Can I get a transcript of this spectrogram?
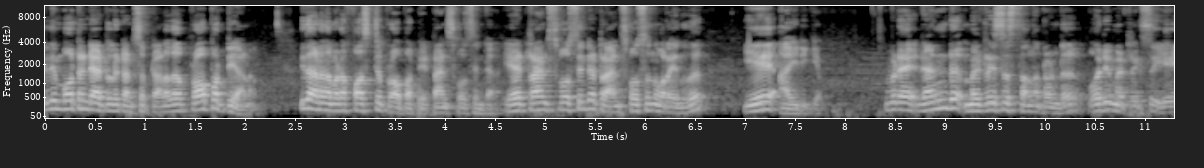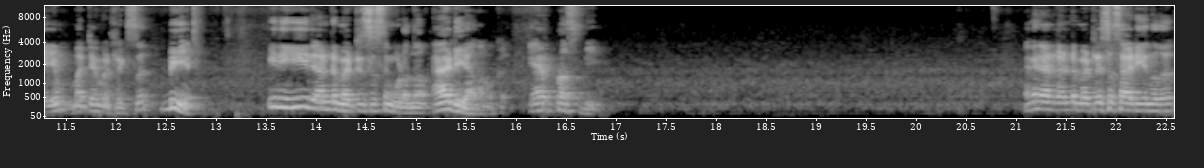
ഇത് ഇമ്പോർട്ടന്റ് ആയിട്ടുള്ള കൺസെപ്റ്റാണ് അത് പ്രോപ്പർട്ടിയാണ് ഇതാണ് നമ്മുടെ ഫസ്റ്റ് പ്രോപ്പർട്ടി ട്രാൻസ്പോസിന്റെ എ ട്രാൻസ്പോസിന്റെ ട്രാൻസ്പോസ് എന്ന് പറയുന്നത് എ ആയിരിക്കും. ഇവിടെ രണ്ട് മെട്രിക്സസ് തന്നിട്ടുണ്ട്. ഒരു മെട്രിക്സ് എയും മറ്റേ മെട്രിക്സ് ബിയും ഇനി ഈ രണ്ട് മെട്രിക്സസും കൂടെ ഒന്ന് ആഡ് ചെയ്യാം നമുക്ക്. എ പ്ലസ് ബി എങ്ങനെയാണ് രണ്ട് മെട്രിക്സസ് ആഡ് ചെയ്യുന്നത്?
